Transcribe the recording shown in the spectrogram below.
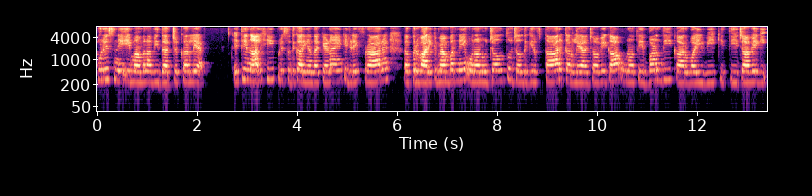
ਪੁਲਿਸ ਨੇ ਇਹ ਮਾਮਲਾ ਵੀ ਦਰਜ ਕਰ ਲਿਆ ਇੱਥੇ ਨਾਲ ਹੀ ਪੁਲਿਸ ਅਧਿਕਾਰੀਆਂ ਦਾ ਕਹਿਣਾ ਹੈ ਕਿ ਜਿਹੜੇ ਫਰਾਰ ਪਰਿਵਾਰਿਕ ਮੈਂਬਰ ਨੇ ਉਹਨਾਂ ਨੂੰ ਜਲਦ ਤੋਂ ਜਲਦ ਗ੍ਰਿਫਤਾਰ ਕਰ ਲਿਆ ਜਾਵੇਗਾ, ਉਹਨਾਂ ਤੇ ਬਣਦੀ ਕਾਰਵਾਈ ਵੀ ਕੀਤੀ ਜਾਵੇਗੀ।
